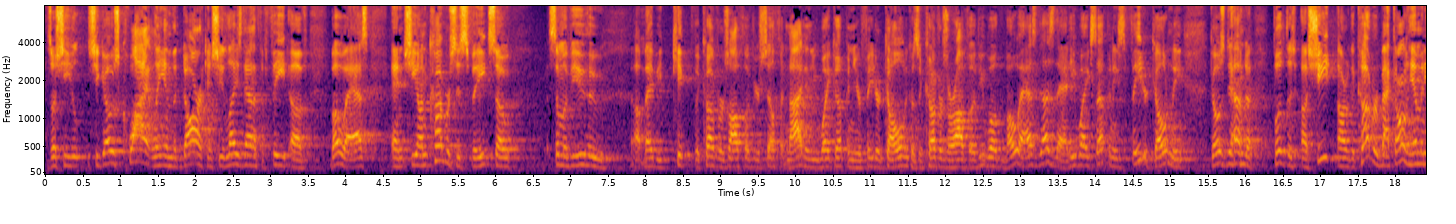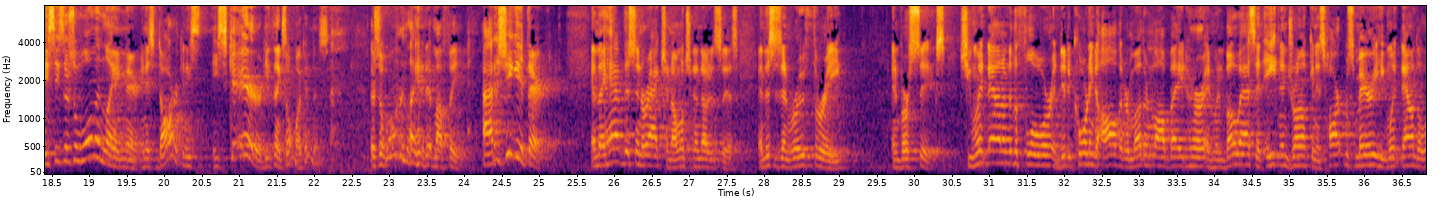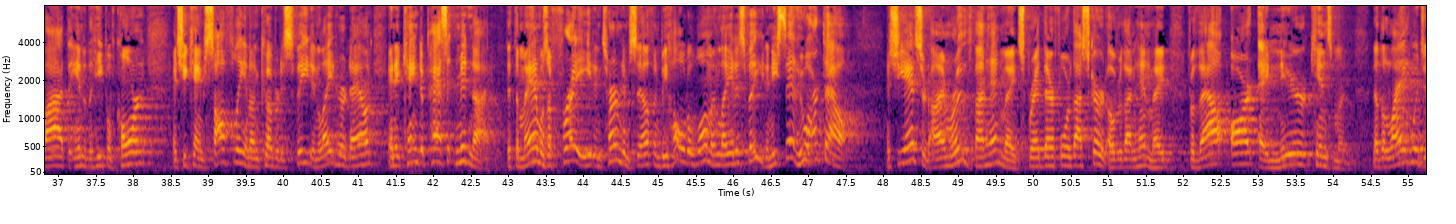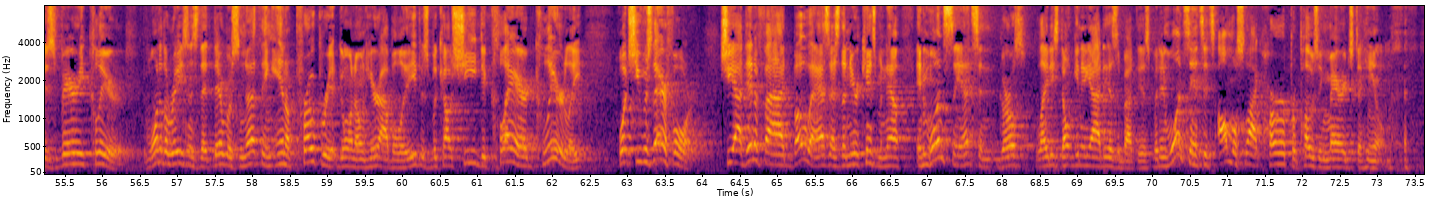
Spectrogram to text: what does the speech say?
So she, she goes quietly in the dark and she lays down at the feet of Boaz and she uncovers his feet. So, some of you who uh, maybe kick the covers off of yourself at night and you wake up and your feet are cold because the covers are off of you. Well, Boaz does that. He wakes up and his feet are cold and he goes down to put the, a sheet or the cover back on him and he sees there's a woman laying there and it's dark and he's, he's scared. He thinks, oh my goodness, there's a woman laying at my feet. How did she get there? And they have this interaction. I want you to notice this. And this is in Ruth 3 in verse 6. She went down onto the floor and did according to all that her mother in law bade her. And when Boaz had eaten and drunk and his heart was merry, he went down to lie at the end of the heap of corn. And she came softly and uncovered his feet and laid her down. And it came to pass at midnight that the man was afraid and turned himself, and behold, a woman lay at his feet. And he said, Who art thou? And she answered, I am Ruth, thine handmaid. Spread therefore thy skirt over thine handmaid, for thou art a near kinsman. Now, the language is very clear. One of the reasons that there was nothing inappropriate going on here, I believe, is because she declared clearly what she was there for. She identified Boaz as the near kinsman. Now, in one sense, and girls, ladies, don't get any ideas about this, but in one sense, it's almost like her proposing marriage to him.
